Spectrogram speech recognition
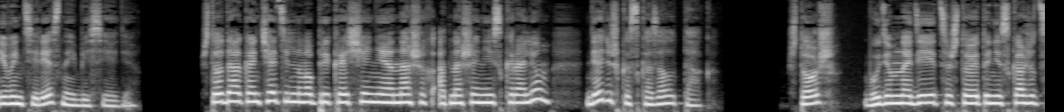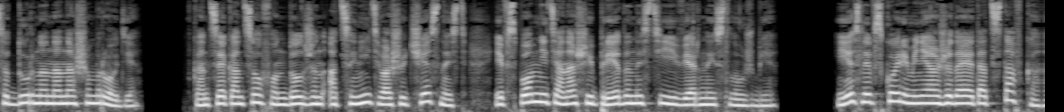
и в интересной беседе. Что до окончательного прекращения наших отношений с королем, дядюшка сказал так. «Что ж, будем надеяться, что это не скажется дурно на нашем роде. В конце концов, он должен оценить вашу честность и вспомнить о нашей преданности и верной службе. Если вскоре меня ожидает отставка,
